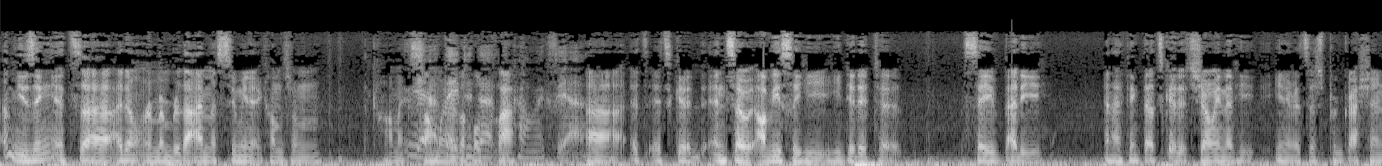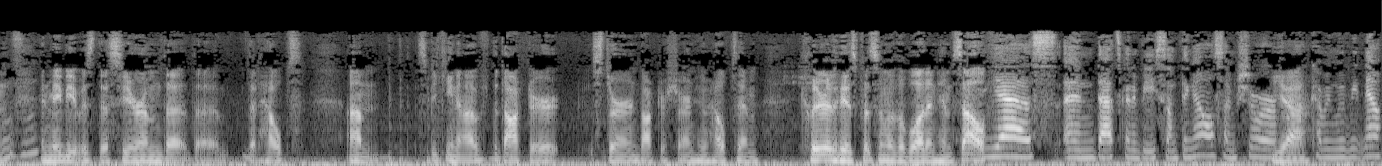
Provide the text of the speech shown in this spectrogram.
amusing. It's uh, I don't remember that. I'm assuming it comes from comics Yeah, somewhere. the did Hulk that clap. in the comics. Yeah. Uh, it's it's good, and so obviously he he did it to save Betty, and I think that's good. It's showing that he you know it's this progression, Mm-hmm. and maybe it was the serum the the that helped. Um, speaking of the doctor Stern, Doctor Stern, who helped him, clearly has put some of the blood in himself. Yes, and that's going to be something else, I'm sure, for Yeah. an upcoming movie. Now,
